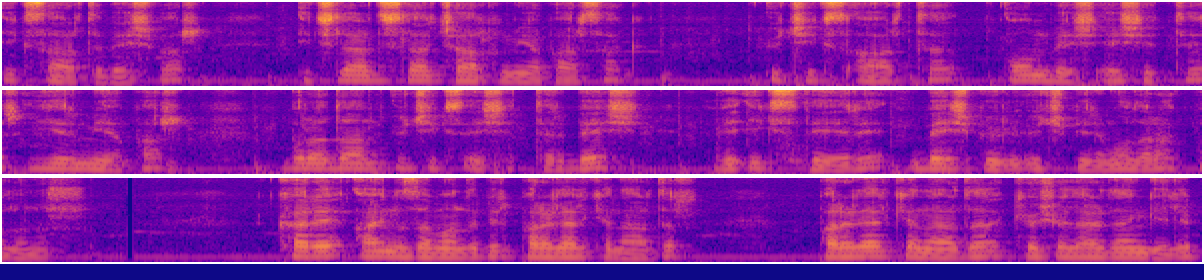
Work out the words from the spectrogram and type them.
x artı 5 var. İçler dışlar çarpımı yaparsak 3x artı 15 eşittir 20 yapar. Buradan 3x eşittir 5 ve x değeri 5 bölü 3 birim olarak bulunur. Kare aynı zamanda bir paralel kenardır. Paralel kenarda köşelerden gelip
